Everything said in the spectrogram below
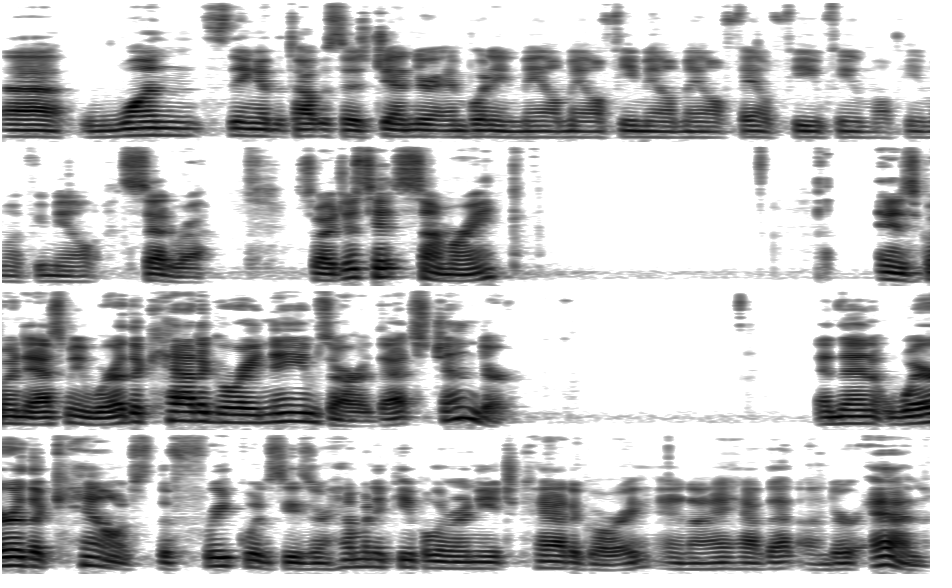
uh, one thing at the top that says gender and putting male, male, female, male, female, female, female, female, etc. So I just hit summary, and it's going to ask me where the category names are. That's gender. And then where are the counts, the frequencies, or how many people are in each category, and I have that under n.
